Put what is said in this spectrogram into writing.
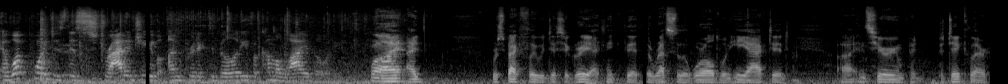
At what point does this strategy of unpredictability become a liability? Well, I, I respectfully would disagree. I think that the rest of the world, when he acted uh, in Syria in pa- particular,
